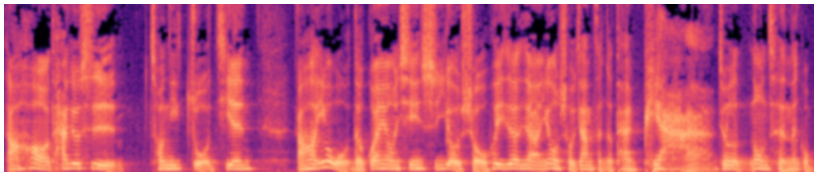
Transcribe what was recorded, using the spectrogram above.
然后它就是从你左肩，然后因为我的惯用性是右手，会这样用手这样整个摊，啪就弄成那个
